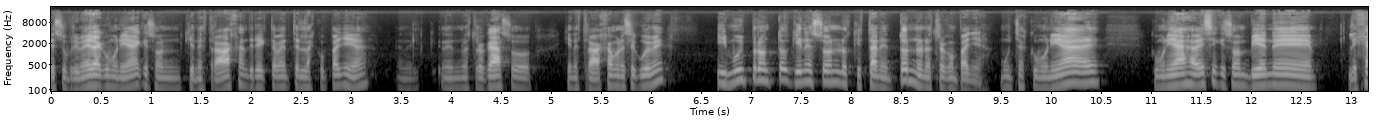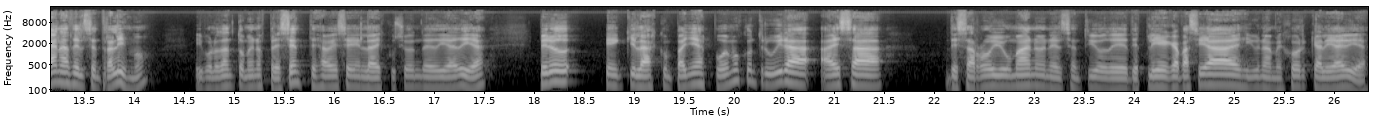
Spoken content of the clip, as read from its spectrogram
de su primera comunidad, que son quienes trabajan directamente en las compañías, en, nuestro caso, quienes trabajamos en SQM, y muy pronto quiénes son los que están en torno a nuestra compañía. Muchas comunidades, comunidades a veces que son bien eh, lejanas del centralismo, y por lo tanto menos presentes a veces en la discusión de día a día, pero en que las compañías podemos contribuir a, ese desarrollo humano en el sentido de despliegue de capacidades y una mejor calidad de vida.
